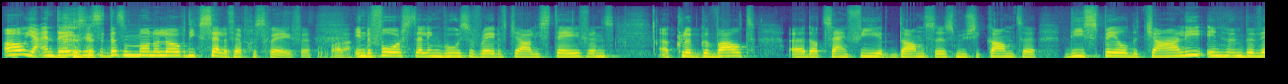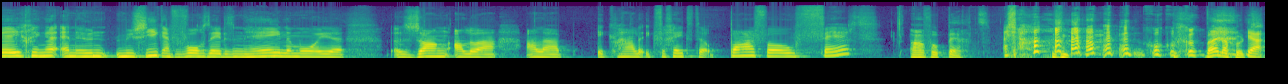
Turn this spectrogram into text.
Oh ja, en deze is, dat is een monoloog die ik zelf heb geschreven. Voilà. In de voorstelling Who's Afraid of Charlie Stevens. eh, Club Gewalt, eh, dat zijn vier dansers, muzikanten. Die speelden Charlie in hun bewegingen en hun muziek. En vervolgens deden ze een hele mooie eh, zang à la, à la- ik, haal, ik vergeet het al, Parvo Vert. Arvo Pert. Bijna goed. Ja,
